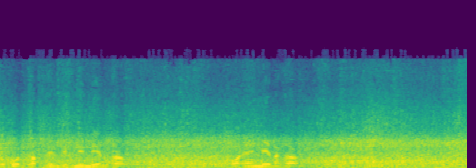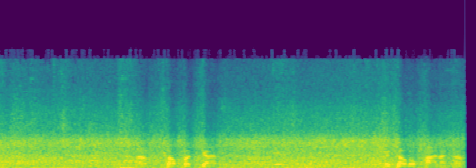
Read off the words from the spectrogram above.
ข้างบนครับเน้นๆเน้นๆครับขอให้เน้นนะครับ ครับชอบก็จัดไม่ชอบก็ผ่านนะครับ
